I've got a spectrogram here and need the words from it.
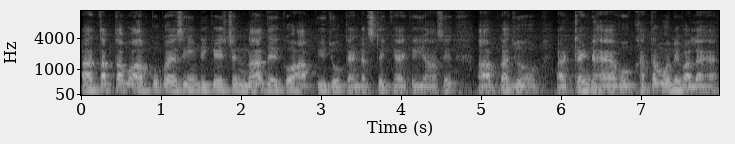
तब तब आपको कोई ऐसी इंडिकेशन ना दे को आपकी जो कैंडल स्टिक है कि यहाँ से आपका जो ट्रेंड है वो ख़त्म होने वाला है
